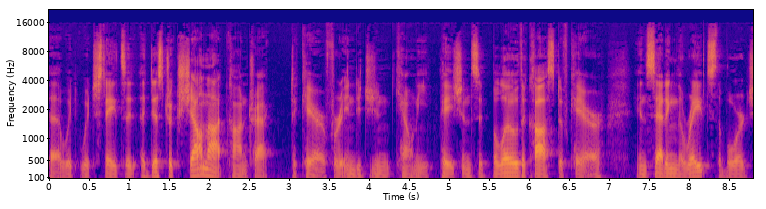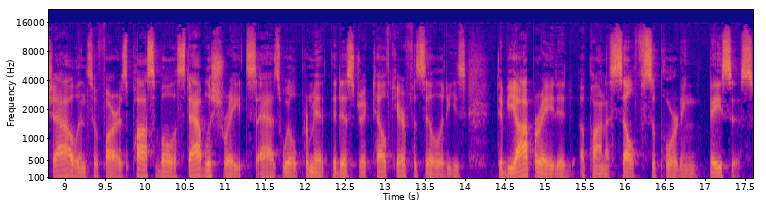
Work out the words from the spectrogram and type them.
uh, which, which, states a, a district shall not contract to care for indigent county patients at below the cost of care. In setting the rates, the board shall, insofar as possible, establish rates as will permit the district healthcare facilities to be operated upon a self supporting basis.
